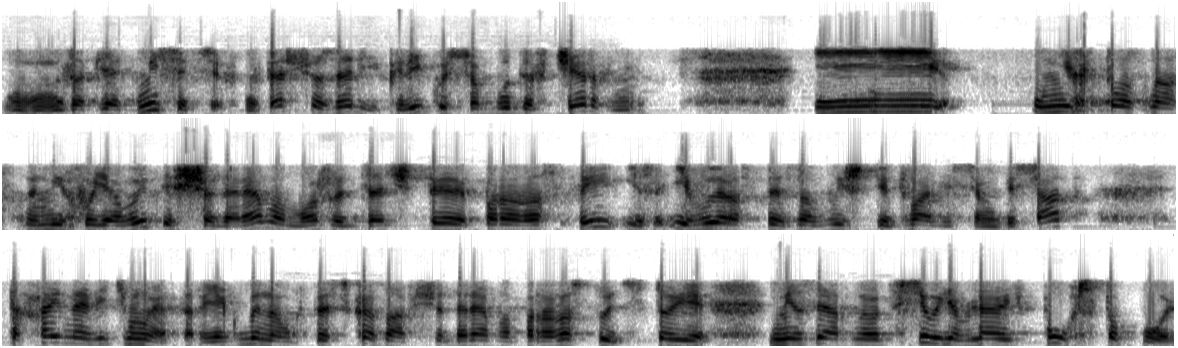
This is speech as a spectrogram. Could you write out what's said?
ну за п'ять місяців, не те, що за рік. Рік усе буде в червні. І ніхто з нас не міг уявити, що дерева можуть за 4 прорости і, і вирости за вишки 2,80, та хай навіть метр. Якби нам хтось сказав, що дерева проростуть з тої мізерної, от всі уявляють пух з тополь.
